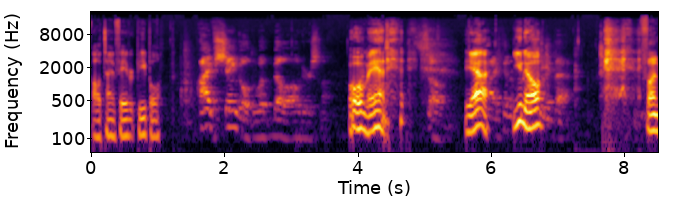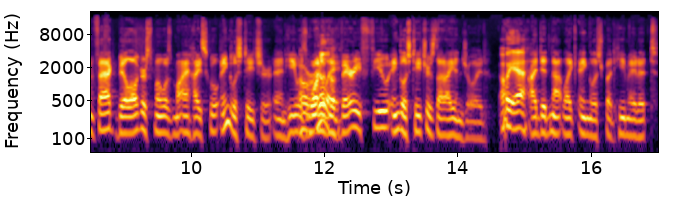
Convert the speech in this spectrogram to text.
all time favorite people. I've shingled with Bill Elgersma. Oh, man. So yeah, you know. Fun fact: Bill Elgersma was my high school English teacher, and he was oh, one really? of the very few English teachers that I enjoyed. Oh yeah, I did not like English, but he made it.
